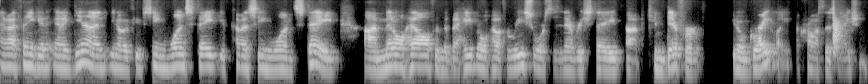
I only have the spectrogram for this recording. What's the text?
and I think, and, and again, you know, if you've seen one state, you've kind of seen one state. Uh, mental health and the behavioral health resources in every state uh, can differ, you know, greatly across this nation.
